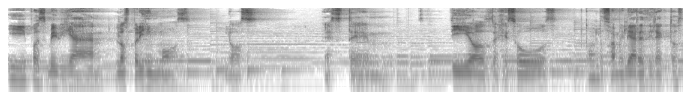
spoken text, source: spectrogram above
y pues vivían los primos, los este, tíos de Jesús, los familiares directos.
